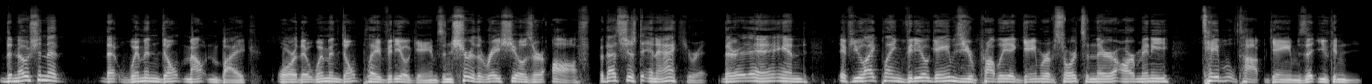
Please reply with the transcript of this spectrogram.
the notion that that women don't mountain bike or that women don't play video games and sure the ratios are off but that's just inaccurate there and if you like playing video games you're probably a gamer of sorts and there are many tabletop games that you can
